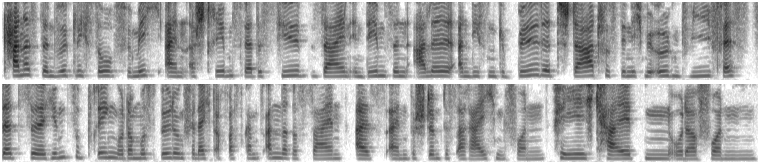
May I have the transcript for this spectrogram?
Kann es denn wirklich so für mich ein erstrebenswertes Ziel sein, in dem Sinn alle an diesen gebildet Status, den ich mir irgendwie festsetze, hinzubringen oder muss Bildung vielleicht auch was ganz anderes sein als ein bestimmtes Erreichen von Fähigkeiten oder von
